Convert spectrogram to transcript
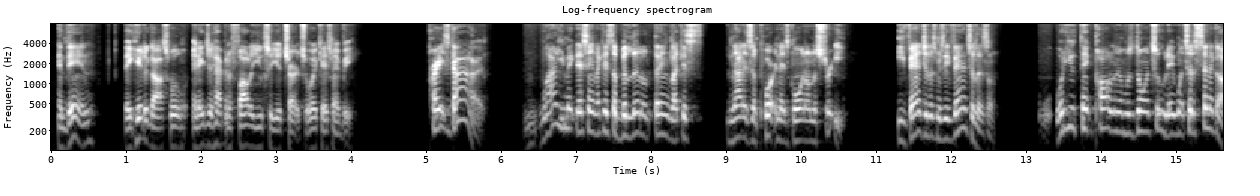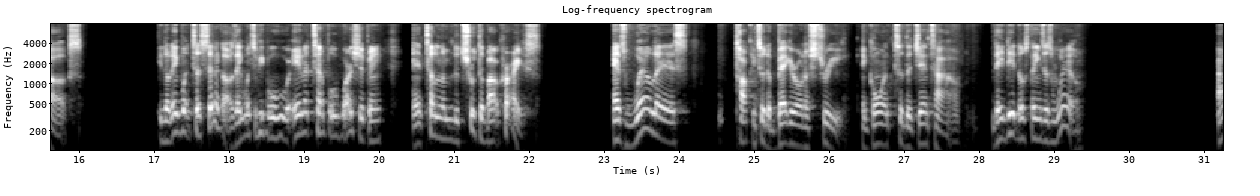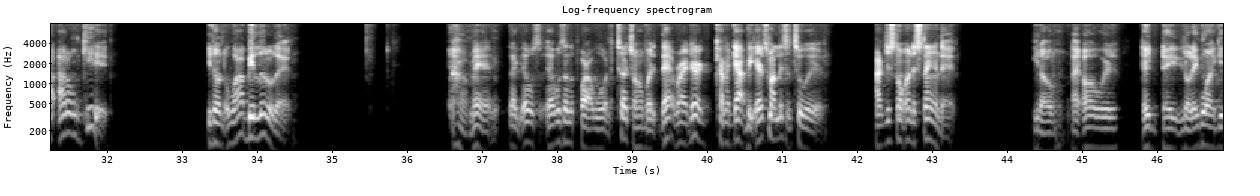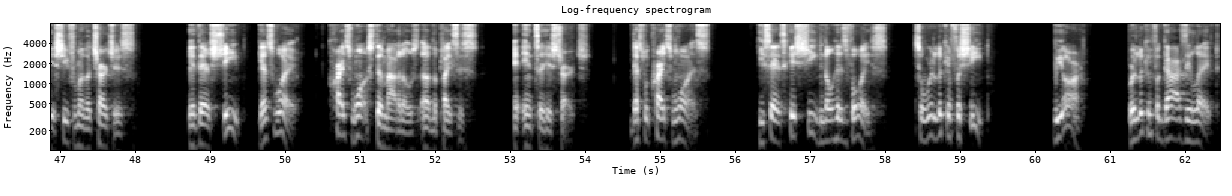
And then they hear the gospel and they just happen to follow you to your church or whatever case may be. Praise God. Why you make that seem like it's a belittled thing, like it's not as important as going on the street? Evangelism is evangelism. What do you think Paul and them was doing too? They went to the synagogues. You know, they went to synagogues. They went to people who were in a temple worshiping and telling them the truth about Christ, as well as talking to the beggar on the street and going to the Gentile. They did those things as well. I, I don't get it. You know, why belittle that? Oh man, like that was that was another part I wanted to touch on, but that right there kind of got me. Every time I listen to it, I just don't understand that. You know, like oh, they they you know they want to get sheep from other churches. If they're sheep, guess what? Christ wants them out of those other places and into His church. That's what Christ wants. He says His sheep know His voice. So we're looking for sheep. We are. We're looking for God's elect.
